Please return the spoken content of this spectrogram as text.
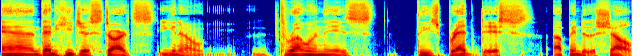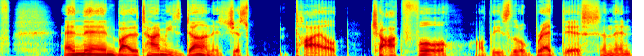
And then he just starts, you know, throwing these these bread discs up into the shelf. And then by the time he's done, it's just tiled chock full of these little bread discs. And then,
